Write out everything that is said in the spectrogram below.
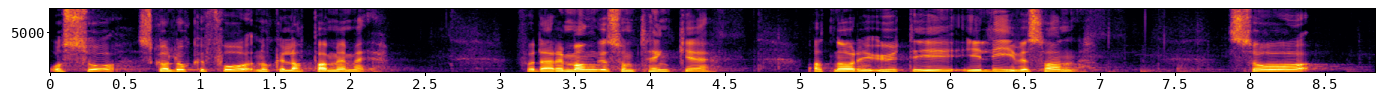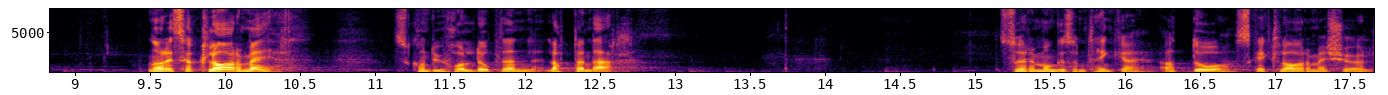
Og så skal dere få noen lapper med meg. For det er mange som tenker at når jeg er ute i, i livet sånn, så Når jeg skal klare meg, så kan du holde opp den lappen der. Så er det mange som tenker at da skal jeg klare meg sjøl.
